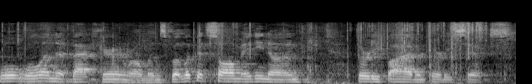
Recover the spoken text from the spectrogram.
we'll, we'll end it back here in Romans, but look at Psalm 89, 35 and 36.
